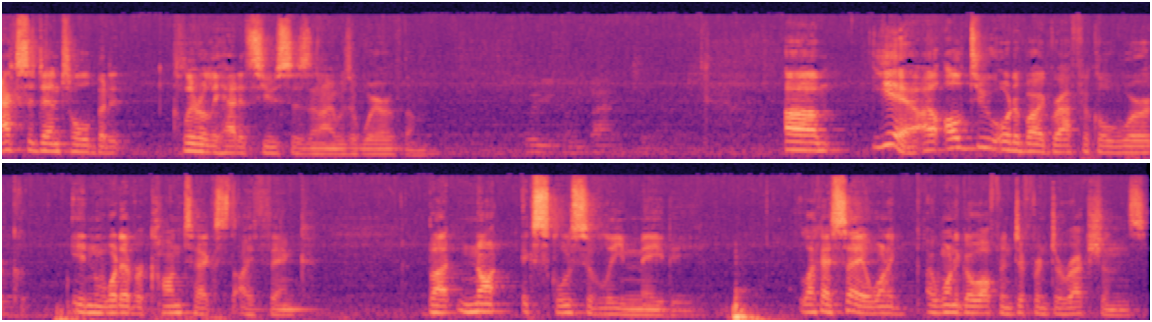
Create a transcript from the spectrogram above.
accidental, but it clearly had its uses, and I was aware of them. Will you come back to that? Um, yeah, I'll, I'll do autobiographical work in whatever context I think, but not exclusively. Maybe. like I say, I want to I want to go off in different directions.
